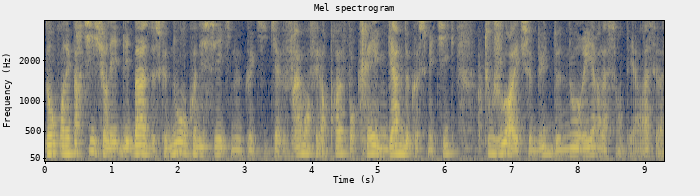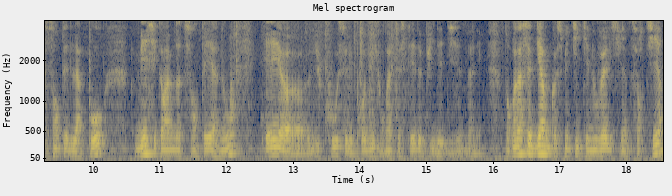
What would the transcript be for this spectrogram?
Donc on est parti sur les, les bases de ce que nous on connaissait, qui, nous, qui, qui avaient vraiment fait leur preuve pour créer une gamme de cosmétiques, toujours avec ce but de nourrir la santé. Alors là c'est la santé de la peau, mais c'est quand même notre santé à nous. Et euh, du coup, c'est les produits qu'on a testés depuis des dizaines d'années. Donc on a cette gamme cosmétique est nouvelle qui vient de sortir.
